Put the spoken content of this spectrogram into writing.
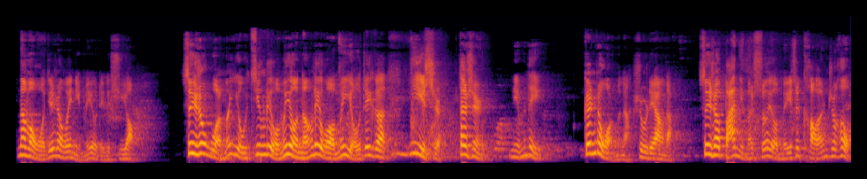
那么我就认为你没有这个需要。所以说，我们有精力，我们有能力，我们有这个意识，但是你们得跟着我们呢，是不是这样的？所以说，把你们所有每次考完之后，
